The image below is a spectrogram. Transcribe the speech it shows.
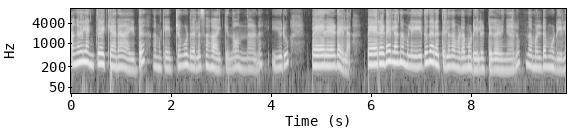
അങ്ങനെ ലെങ്ത്ത് വെക്കാനായിട്ട് നമുക്ക് ഏറ്റവും കൂടുതൽ സഹായിക്കുന്ന ഒന്നാണ് ഈ ഒരു പേരയുടെ ഇല. പേരയുടെ ഇല നമ്മൾ ഏത് തരത്തിൽ നമ്മുടെ മുടിയിൽ ഇട്ട് കഴിഞ്ഞാലും നമ്മളുടെ മുടിയിൽ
